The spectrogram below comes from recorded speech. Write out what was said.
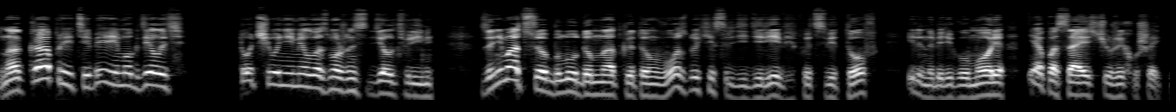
На Капри Тиберий мог делать то, чего не имел возможности делать в Риме — заниматься блудом на открытом воздухе среди деревьев и цветов или на берегу моря, не опасаясь чужих ушей.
